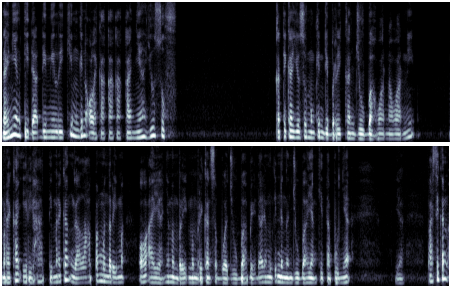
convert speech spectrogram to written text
Nah ini yang tidak dimiliki mungkin oleh kakak-kakaknya Yusuf ketika Yusuf mungkin diberikan jubah warna-warni, mereka iri hati, mereka nggak lapang menerima, oh ayahnya memberi, memberikan sebuah jubah beda mungkin dengan jubah yang kita punya. Ya, pasti kan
